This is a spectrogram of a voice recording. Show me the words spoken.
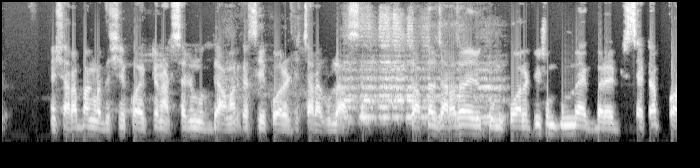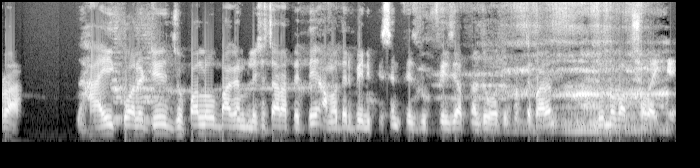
সারা বাংলাদেশে কয়েকটা নার্সারির মধ্যে আমার কাছে এই কোয়ালিটির চারাগুলো আছে। তো আপনারা যারা যারা এরকম কোয়ালিটি সম্পূর্ণ একবারে সেট করা হাই কোয়ালিটির জোপালো বাগান বিলাসের চারা পেতে আমাদের বেনিফিসেন্ট ফেসবুক পেজে আপনারা যোগাযোগ করতে পারেন। ধন্যবাদ সবাইকে।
